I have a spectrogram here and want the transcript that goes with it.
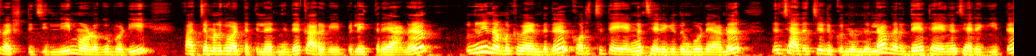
ക്രഷ്ഡ് ചില്ലി മുളക് പൊടി പച്ചമുളക് വട്ടത്തിലരിഞ്ഞത് കറിവേപ്പില ഇത്രയാണ്. ഇനി നമുക്ക് വേണ്ടത് കുറച്ച് തേങ്ങ ചിരകിയതും കൂടിയാണ്. ഞാൻ ചതച്ചെടുക്കുന്നൊന്നുമില്ല. വെറുതെ തേങ്ങ ചിരകിയിട്ട്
